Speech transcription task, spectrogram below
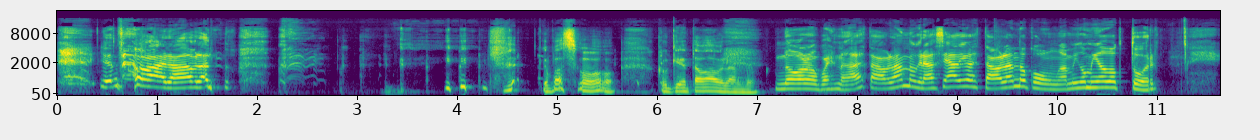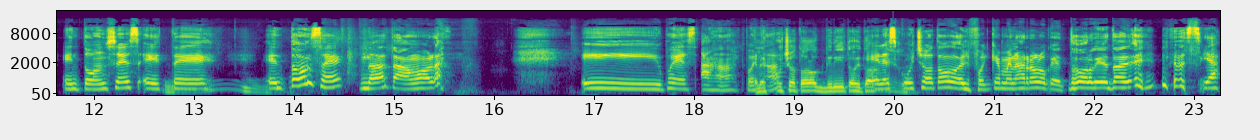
Yo estaba nada hablando. ¿Qué pasó? ¿Con quién estabas hablando? No, no, pues nada, estaba hablando, gracias a Dios, estaba hablando con un amigo mío doctor. Entonces, este, entonces, nada, estábamos hablando. Y pues, ajá, pues Él nada. escuchó todos los gritos y todo. Él escuchó todo, él fue el que me narró lo que, todo lo que yo estaba me decía.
